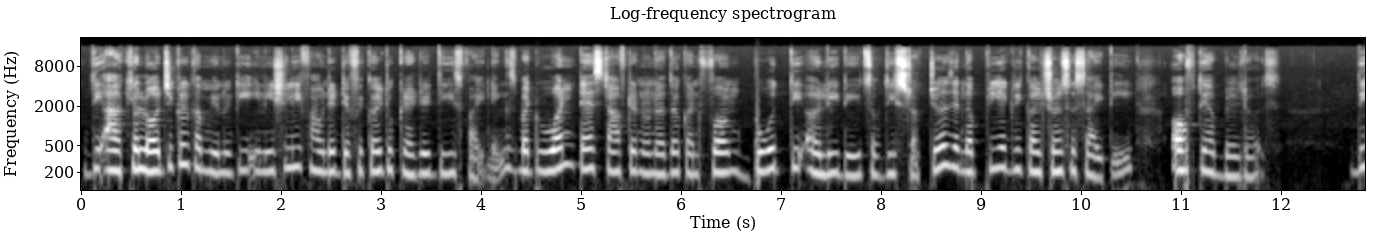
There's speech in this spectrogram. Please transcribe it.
The archaeological community initially found it difficult to credit these findings, but one test after another confirmed both the early dates of these structures and the pre agricultural society of their builders. The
